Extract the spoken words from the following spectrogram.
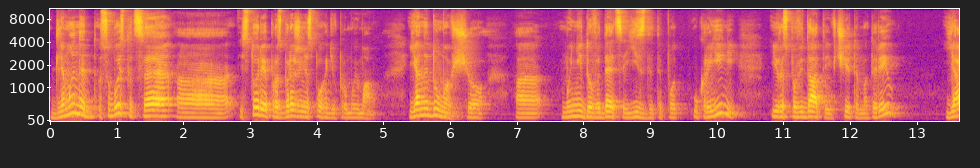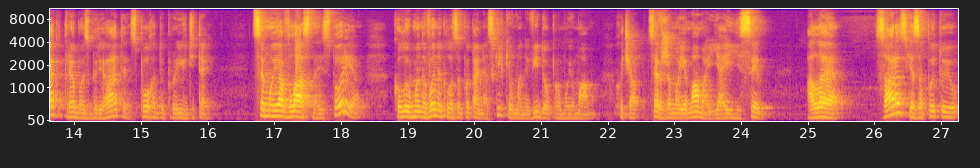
Для мене особисто це е, історія про збереження спогадів про мою маму. Я не думав, що е, мені доведеться їздити по Україні і розповідати і вчити матерів, як треба зберігати спогади про їх дітей. Це моя власна історія, коли в мене виникло запитання, а скільки в мене відео про мою маму. Хоча це вже моя мама, і я її син. Але зараз я запитую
